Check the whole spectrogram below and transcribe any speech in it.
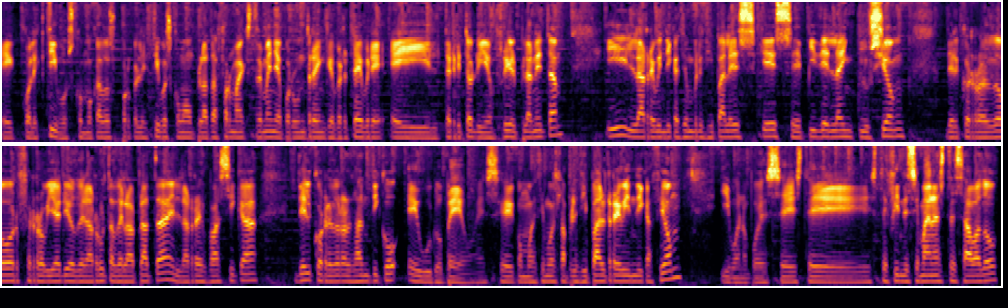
eh, colectivos convocados por colectivos como Plataforma Extremeña por un tren que vertebre el territorio y enfríe el planeta, y la reivindicación principal es que se pide la inclusión del corredor ferroviario de la Ruta de la Plata en la red básica del corredor atlántico europeo. Es, eh, como decimos, la principal reivindicación y bueno, pues este, este fin de semana, este sábado,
